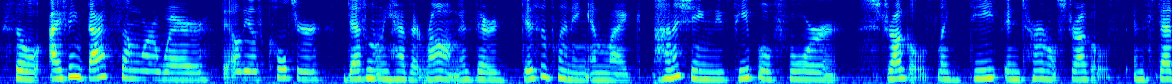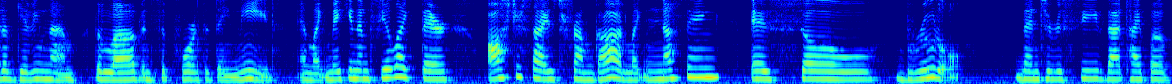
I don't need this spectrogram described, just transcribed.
So I think that's somewhere where the LDS culture definitely has it wrong is they're disciplining and like punishing these people for struggles, like deep internal struggles, instead of giving them the love and support that they need and like making them feel like they're ostracized from God. Like nothing is so brutal than to receive that type of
